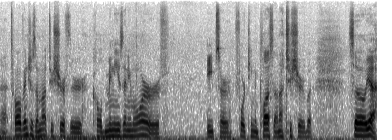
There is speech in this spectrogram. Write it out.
At 12 inches, I'm not too sure if they're called minis anymore or if apes are 14 and plus. I'm not too sure, but so yeah,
